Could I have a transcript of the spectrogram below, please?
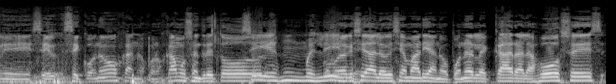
eh, se, se conozcan, nos conozcamos entre todos. Sí, es muy- es Como lindo. lo que sea, lo que decía Mariano, ponerle cara a las voces.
